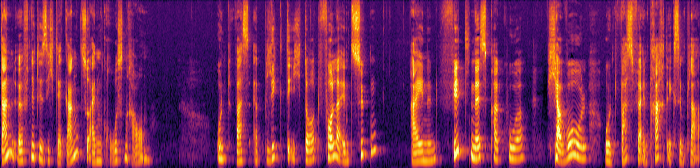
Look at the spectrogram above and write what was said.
Dann öffnete sich der Gang zu einem großen Raum. Und was erblickte ich dort voller Entzücken? Einen Fitnessparcours. Jawohl, und was für ein Prachtexemplar.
